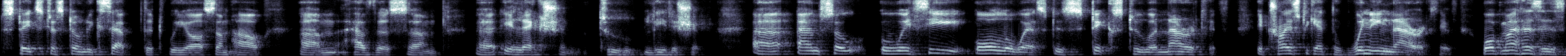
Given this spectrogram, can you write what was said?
states just don't accept that we are somehow um, have this um, uh, election to leadership. Uh, and so we see all the West is sticks to a narrative. It tries to get the winning narrative. What matters is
